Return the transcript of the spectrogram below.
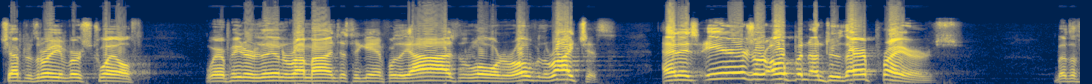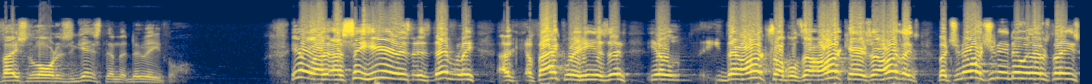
chapter 3 and verse 12 where Peter then reminds us again, For the eyes of the Lord are over the righteous, and his ears are open unto their prayers. But the face of the Lord is against them that do evil. You know, I, I see here is, is definitely a, a, fact where he is in, you know, there are troubles, there are cares, there are things, but you know what you need to do with those things?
